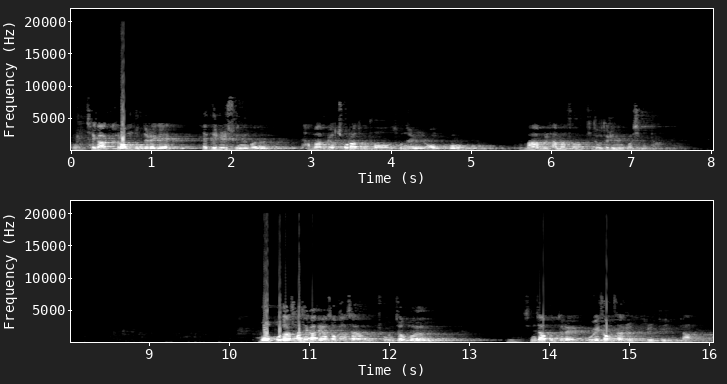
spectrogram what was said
어, 제가 그런 분들에게 해드릴 수 있는 것은 다만 몇 초라도 더 손을 얹고 마음을 담아서 기도드리는 것입니다. 무엇보다 사제가 되어서 가장 좋은 점은 신자분들의 고해성사를 들을 때입니다.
